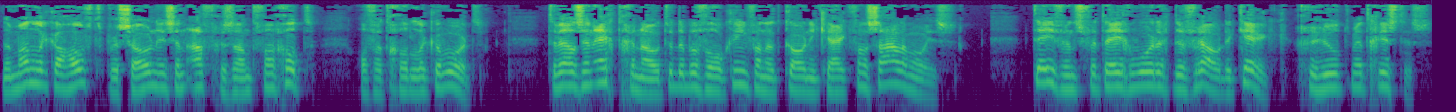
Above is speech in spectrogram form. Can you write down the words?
De mannelijke hoofdpersoon is een afgezant van God, of het goddelijke woord terwijl zijn echtgenote de bevolking van het koninkrijk van Salomo is. Tevens vertegenwoordigt de vrouw de kerk, gehuwd met Christus.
